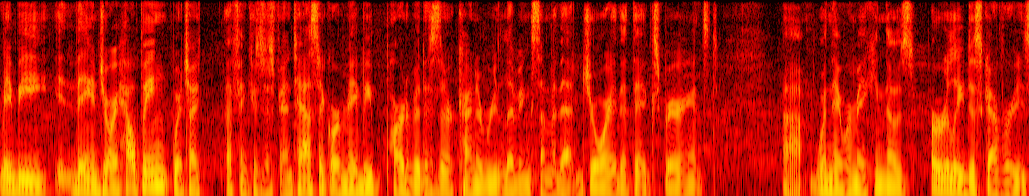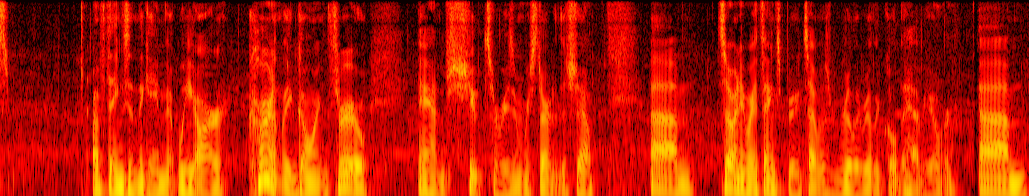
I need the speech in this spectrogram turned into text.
maybe they enjoy helping which I, I think is just fantastic or maybe part of it is they're kind of reliving some of that joy that they experienced uh, when they were making those early discoveries of things in the game that we are currently going through. And shoot's the reason we started the show. Um, so anyway thanks boots. That was really really cool to have you over. Um,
